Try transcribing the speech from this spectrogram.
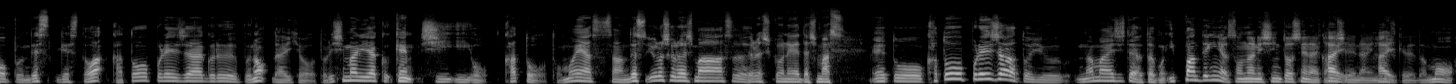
オープンです。ゲストは加藤プレジャーグループの代表取締役兼 CEO 加藤智康さんですよろしくお願いしますよろしくお願いいたします。えっ、と加藤プレジャーという名前自体は多分一般的にはそんなに浸透してないかもしれないんですけれども、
